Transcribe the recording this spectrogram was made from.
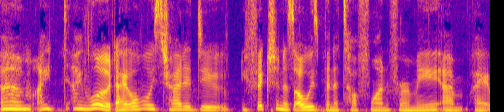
Um, I, I would. I always try to do fiction has always been a tough one for me. Um, I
